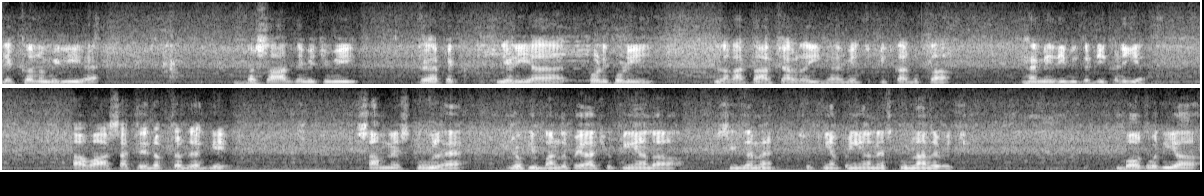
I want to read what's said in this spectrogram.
ਦੇਖਣ ਨੂੰ ਮਿਲੀ ਹੈ। ਬਰਸਾਤ ਦੇ ਵਿੱਚ ਵੀ ਟ੍ਰੈਫਿਕ ਜਿਹੜੀ ਹੈ ਥੋੜ੍ਹੀ ਥੋੜ੍ਹੀ ਲਗਾਤਾਰ ਚੱਲ ਰਹੀ ਹੈ, ਵਿੱਚ ਇੱਕਾ ਦੁੱਕਾ ਹੈ, ਮੇਰੀ ਵੀ ਗੱਡੀ ਖੜ੍ਹੀ ਹੈ। ਆਵਾਜ਼ ਸੱਚ ਦਫ਼ਤਰ ਦੇ ਅੱਗੇ ਸਾਹਮਣੇ ਸਕੂਲ ਹੈ, ਜੋ ਕਿ ਬੰਦ ਪਿਆ, ਛੁੱਟੀਆਂ ਦਾ ਸੀਜ਼ਨ ਹੈ, ਛੁੱਟੀਆਂ ਪਈਆਂ ਨੇ ਸਕੂਲਾਂ ਦੇ ਵਿੱਚ। ਬਹੁਤ ਵਧੀਆ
